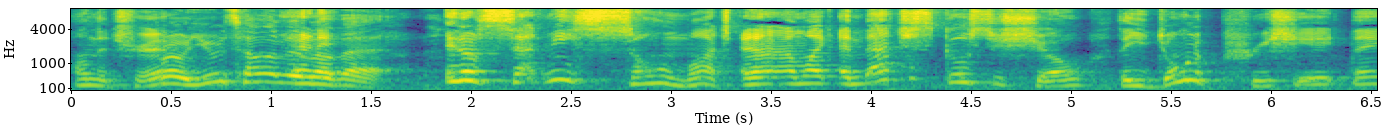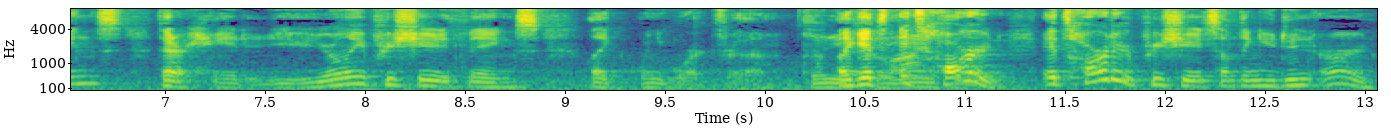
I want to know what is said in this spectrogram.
on the trip. Bro, you were telling me about it, that. It upset me so much, and I'm like, and that just goes to show that you don't appreciate things that are handed to you. You only appreciate things like when you work for them. you Like it's it's hard. It's hard to appreciate something you didn't earn.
